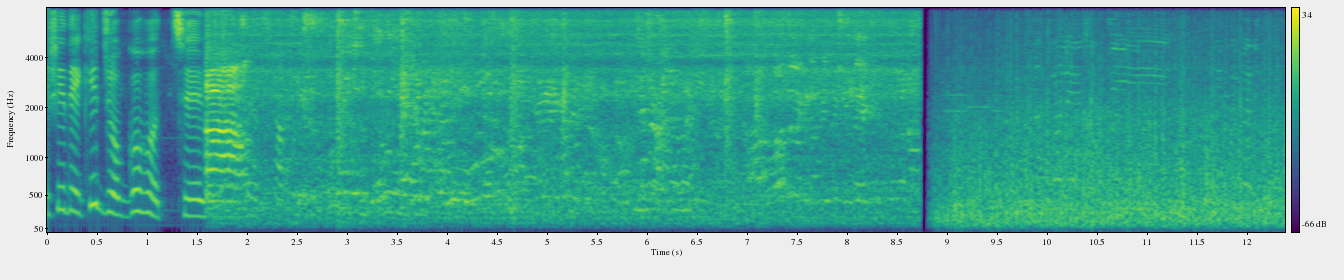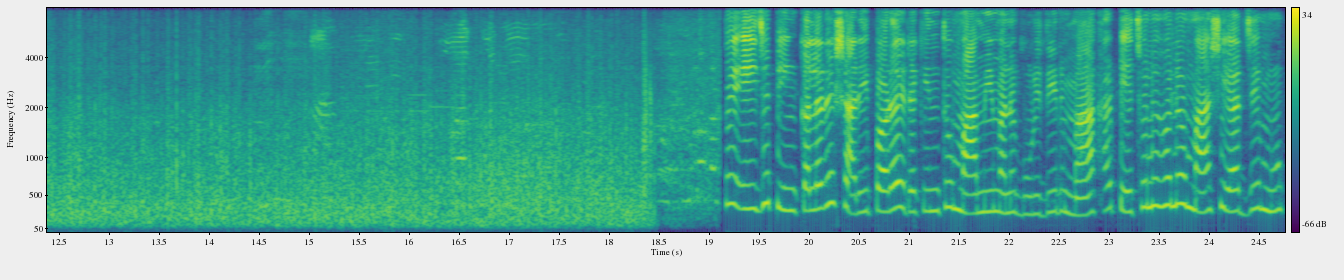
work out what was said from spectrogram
এসে দেখি যোগ্য হচ্ছে। এই যে পিঙ্ক কালারের শাড়ি পরা এটা কিন্তু মামি মানে বুড়িদির মা। আর পেছনে হলো মাসি আর যে মুখ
